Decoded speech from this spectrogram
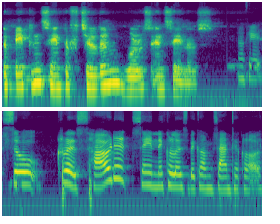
the patron saint of children, wolves, and sailors. Okay, so, Chris, how did St. Nicholas become Santa Claus?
